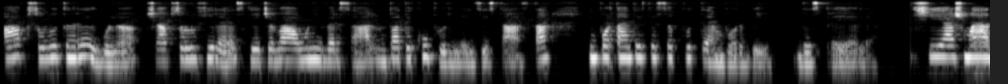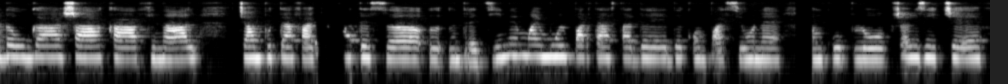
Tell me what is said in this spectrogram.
absolut în regulă și absolut firesc, e ceva universal, în toate cuplurile există asta, important este să putem vorbi despre ele. Și aș mai adăuga așa ca final ce am putea face poate să ă, întreținem mai mult partea asta de, de compasiune în cuplu și aș zice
